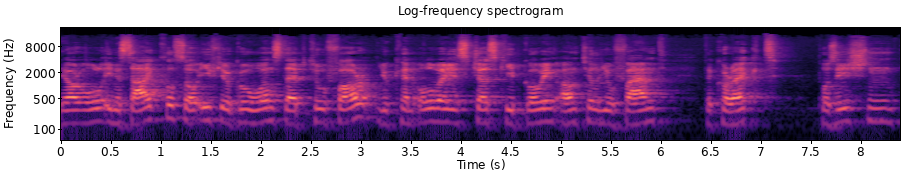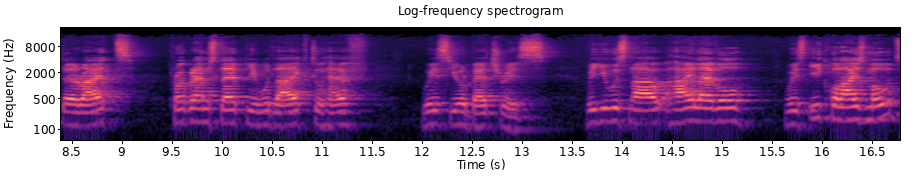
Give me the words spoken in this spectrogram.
they are all in a cycle, so if you go one step too far, you can always just keep going until you find the correct position, the right program step you would like to have with your batteries. We use now high level with equalize mode.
